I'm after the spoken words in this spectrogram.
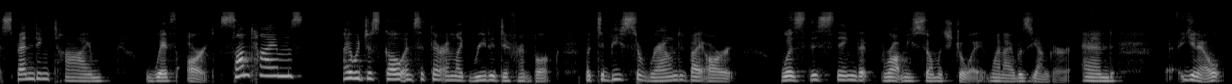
spending time with art. Sometimes I would just go and sit there and like read a different book, but to be surrounded by art was this thing that brought me so much joy when I was younger. And you know,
